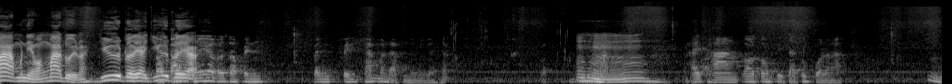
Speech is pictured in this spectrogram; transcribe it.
มากๆมันเหนียวมากๆดูเห็นไหมยืดเลยอะยืดเลยอะต่ไปตัวนี้ก็จะเป็นเป็นเป็นแชมป์อันดับหนึ่งเลยครับอื้อหือใครทานก็ต้องติดใจทุกคนนะอืม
